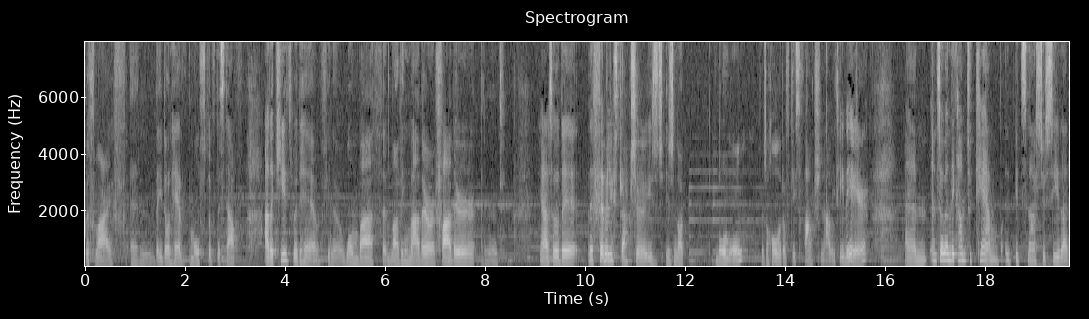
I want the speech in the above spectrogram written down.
with life, and they don't have most of the stuff other kids would have. You know, a warm bath, a loving mother or father, and Yeah, so the, the family structure is, is not normal. There's a whole lot of dysfunctionality there. And, and so when they come to camp, it's nice to see that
